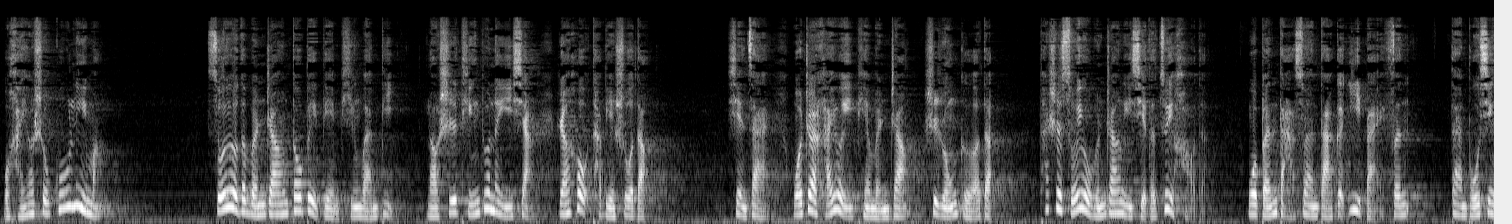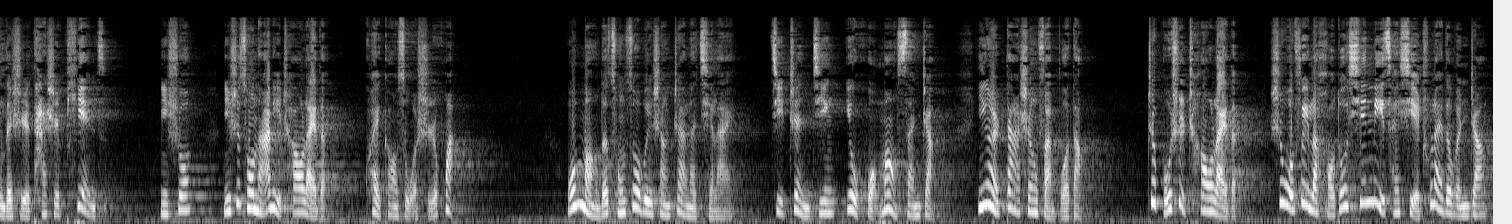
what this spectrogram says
我还要受孤立吗？所有的文章都被点评完毕，老师停顿了一下，然后他便说道：“现在我这儿还有一篇文章是荣格的，他是所有文章里写的最好的。我本打算打个一百分。”但不幸的是，他是骗子。你说你是从哪里抄来的？快告诉我实话！我猛地从座位上站了起来，既震惊又火冒三丈，因而大声反驳道：“这不是抄来的，是我费了好多心力才写出来的文章。”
